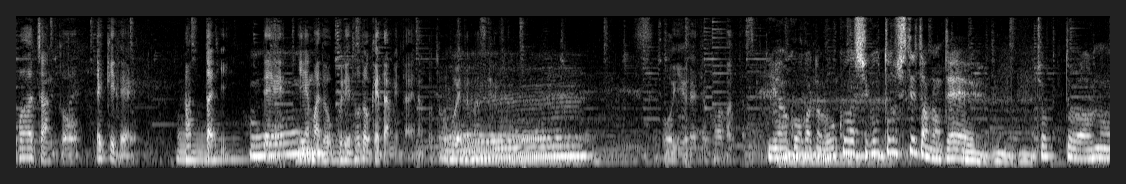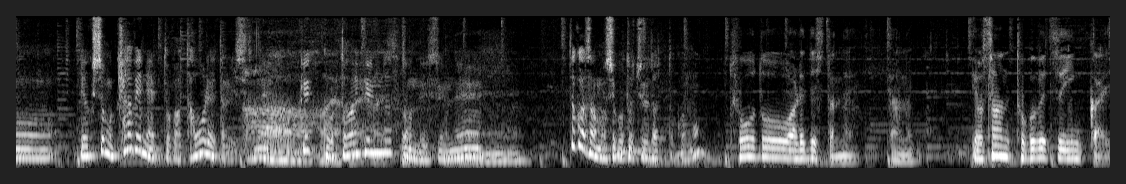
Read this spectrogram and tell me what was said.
ばあちゃんと駅で会ったりで家まで送り届けたみたいなことを覚えてますけどごい揺れて怖かったですいや怖かった。僕は仕事をしてたので、ちょっとあの役所もキャビネットが倒れたりしてね結構大変だったんですよね、高さんも仕事中だったかなちょうどあれでしたね。あの予算特別委員会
